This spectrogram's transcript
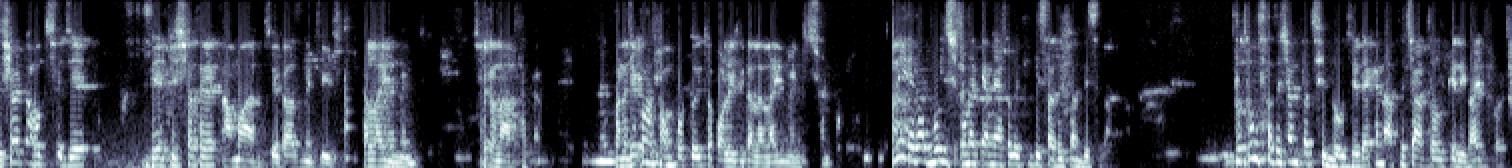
বিষয়টা হচ্ছে যে বিএনপির সাথে আমার যে রাজনীতির অ্যালাইনমেন্ট সেটা না থাকা। মানে যে কোনো সম্পর্কই তো পলিটিক্যাল অ্যালাইনমেন্ট সম্পর্ক। আমি এবার বলি ওনাকে আমি আসলে কি কি সাজেশন দিছিলাম। প্রথম সাজেশনটা ছিল যে দেখেন আপনি চার দলকে রিভাইভ করেন।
